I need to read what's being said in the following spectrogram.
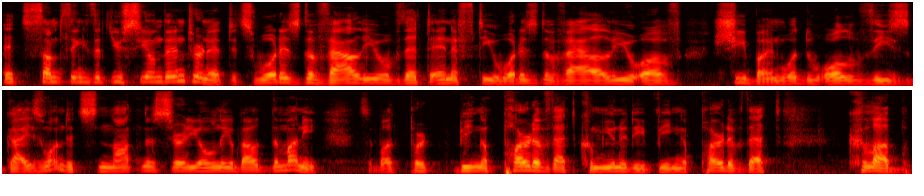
it's something that you see on the internet. It's what is the value of that NFT? What is the value of Shiba? And what do all of these guys want? It's not necessarily only about the money. It's about being a part of that community, being a part of that club.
